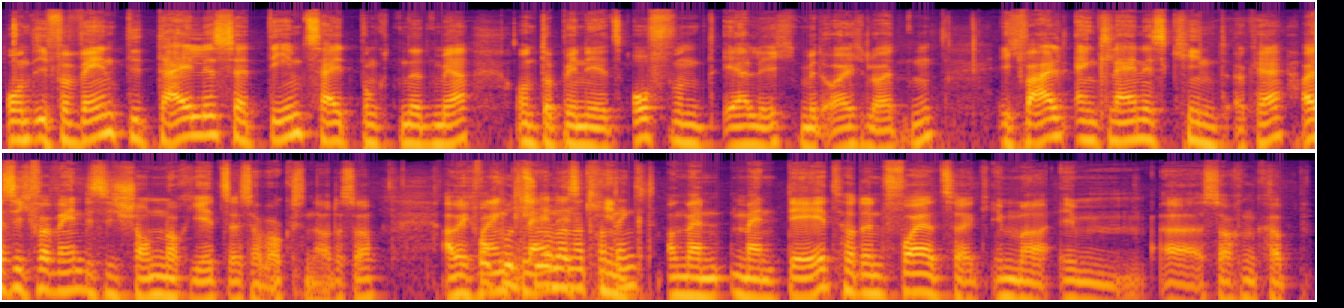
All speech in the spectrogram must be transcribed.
Und ich verwende die Teile seit dem Zeitpunkt nicht mehr. Und da bin ich jetzt offen und ehrlich mit euch Leuten. Ich war halt ein kleines Kind, okay? Also ich verwende sie schon noch jetzt als Erwachsener oder so. Aber ich war ein kleines Kind. Und mein, mein Dad hat ein Feuerzeug immer im äh, Sachen gehabt.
